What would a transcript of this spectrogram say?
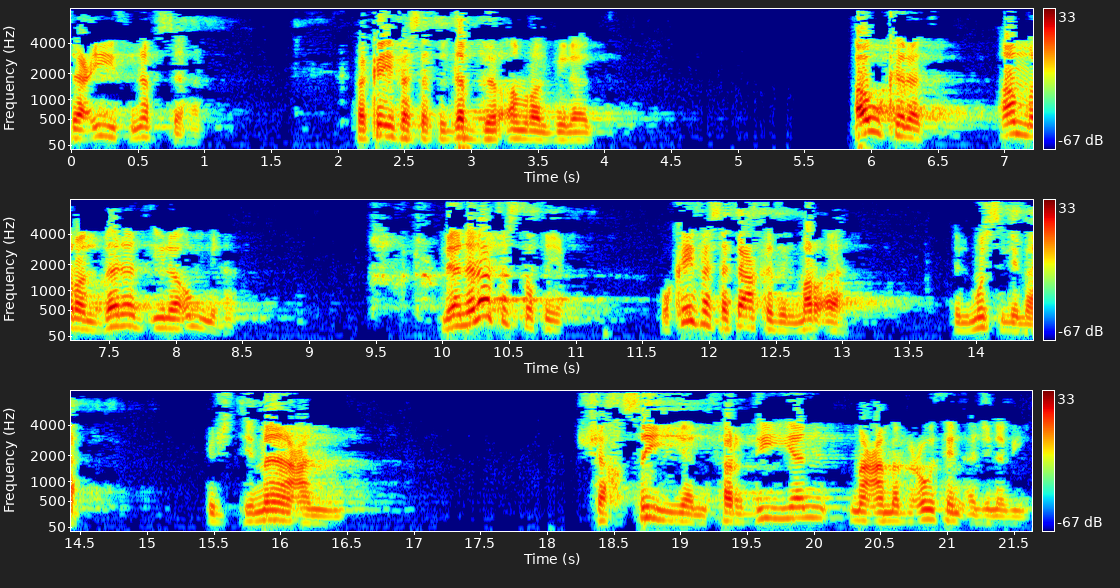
تعيف نفسها. فكيف ستدبر أمر البلاد؟ أوكلت أمر البلد إلى أمها. لأن لا تستطيع. وكيف ستعقد المرأة المسلمة اجتماعا شخصيا فرديا مع مبعوث أجنبي.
